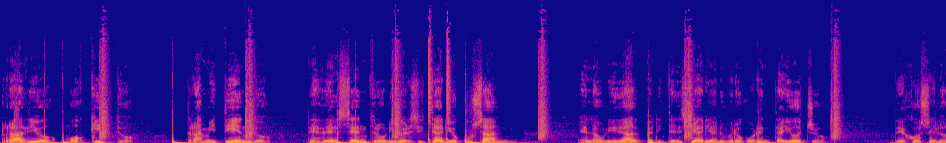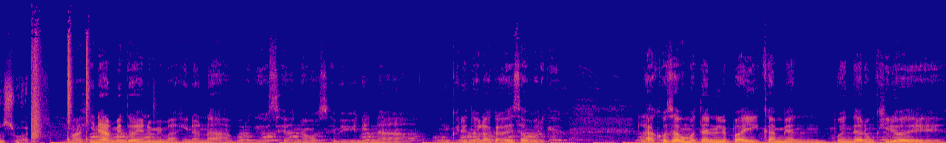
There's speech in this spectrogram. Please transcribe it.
Radio Mosquito, transmitiendo desde el Centro Universitario Cusán, en la unidad penitenciaria número 48 de José Lon Suárez. Imaginarme todavía no me imagino nada, porque o sea, no se me viene nada concreto a la cabeza, porque las cosas como están en el país cambian, pueden dar un giro de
